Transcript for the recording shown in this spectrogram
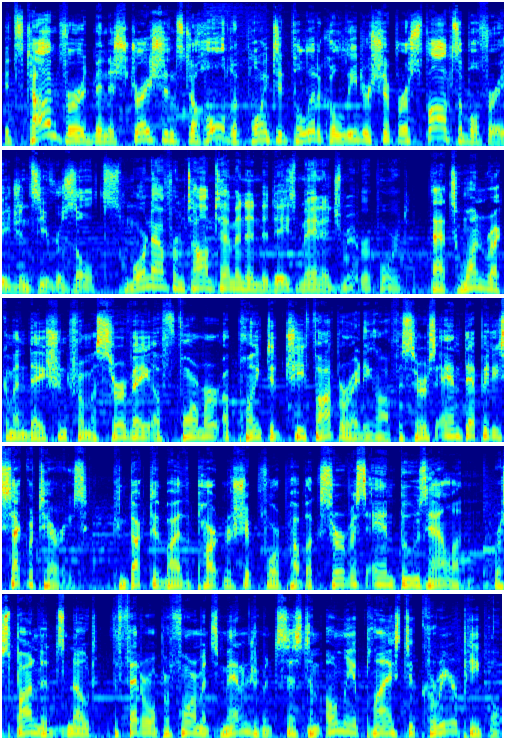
It's time for administrations to hold appointed political leadership responsible for agency results. More now from Tom Temin in today's management report. That's one recommendation from a survey of former appointed chief operating officers and deputy secretaries, conducted by the Partnership for Public Service and Booz Allen. Respondents note the federal performance management system only applies to career people,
